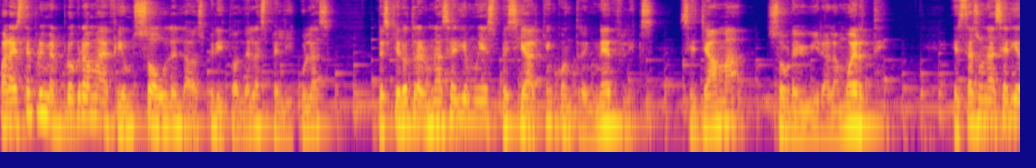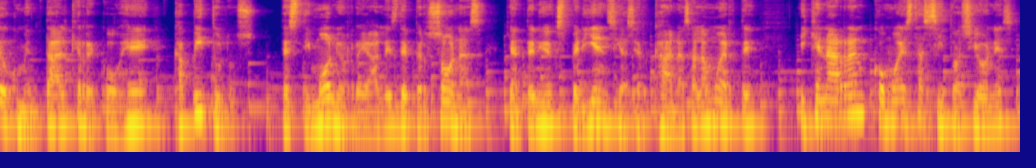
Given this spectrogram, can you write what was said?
Para este primer programa de Film Soul, el lado espiritual de las películas, les quiero traer una serie muy especial que encontré en Netflix. Se llama Sobrevivir a la muerte. Esta es una serie documental que recoge capítulos testimonios reales de personas que han tenido experiencias cercanas a la muerte y que narran cómo estas situaciones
